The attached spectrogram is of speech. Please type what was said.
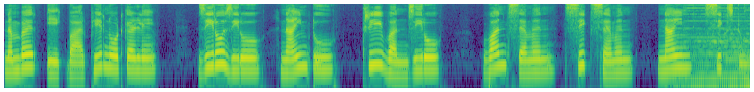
نمبر ایک بار پھر نوٹ کر لیں۔ Zero zero nine two three one zero one seven six seven nine six two.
